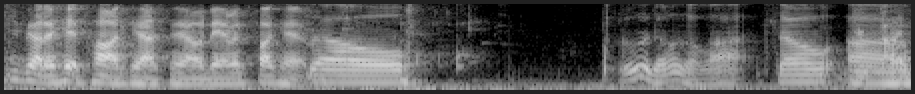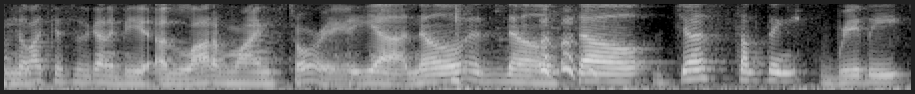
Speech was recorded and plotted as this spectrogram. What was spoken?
You've got a hit podcast now, damn it. Fuck him. So, ooh, that was a lot. So, I um, feel like this is going to be a lot of wine story. yeah, no, no. So, just something really,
